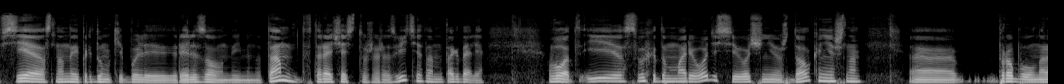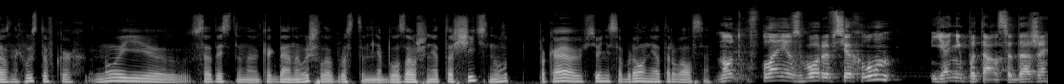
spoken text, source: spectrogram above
Все основные придумки были реализованы именно там. Вторая часть тоже развитие там и так далее. Вот, и с выходом Mario Odyssey очень ее ждал, конечно. Э, пробовал на разных выставках. Ну и, соответственно, когда она вышла, просто меня было за уши не оттащить. Ну вот пока все не собрал, не оторвался. Ну вот в плане сбора всех лун я не пытался даже,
